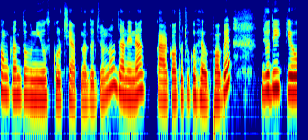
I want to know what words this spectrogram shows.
সংক্রান্ত নিউজ করছি আপনাদের জন্য। জানি না কার কতটুকু হেল্প হবে। যদি কেউ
